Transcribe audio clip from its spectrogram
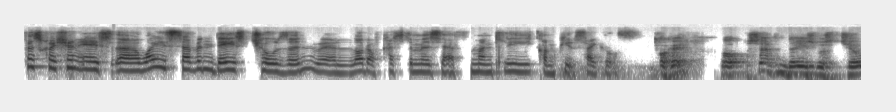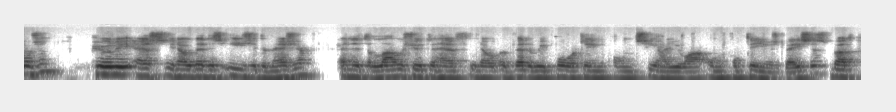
First question is, uh, why is seven days chosen where a lot of customers have monthly compute cycles? Okay, well, seven days was chosen purely as, you know, that is easy to measure and it allows you to have, you know, a better reporting on CRUR on a continuous basis. But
